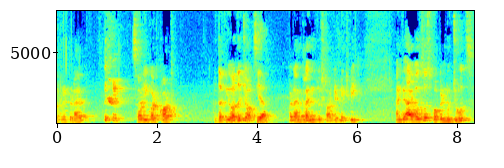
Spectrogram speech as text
after it, but I've sorry got caught with a few other jobs. Yeah, But I'm planning to start it next week. And I've also spoken to Jyots.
